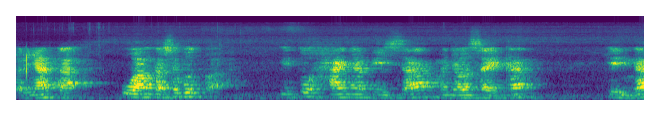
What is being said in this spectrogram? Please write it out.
ternyata uang tersebut Pak itu hanya bisa menyelesaikan hingga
